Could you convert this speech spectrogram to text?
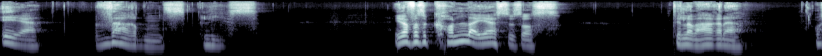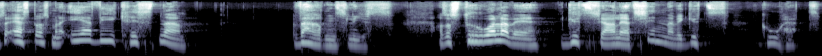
er verdens lys. I hvert fall så kaller Jesus oss til å være det. Og så er spørsmålet er vi kristne verdens lys. Altså Stråler vi Guds kjærlighet? Skinner vi Guds godhet?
